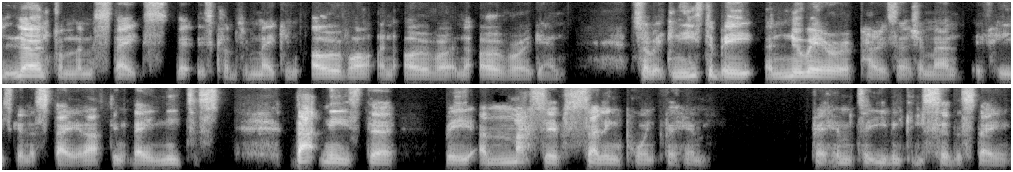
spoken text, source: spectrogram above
learn from the mistakes that this club's been making over and over and over again. So it needs to be a new era of Paris Saint Germain if he's going to stay, and I think they need to. That needs to be a massive selling point for him, for him to even consider staying.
